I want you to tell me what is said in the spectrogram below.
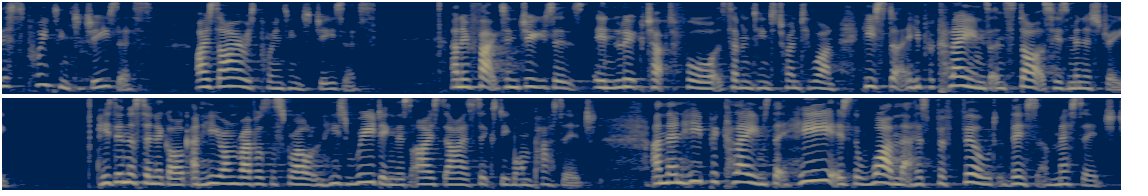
this is pointing to Jesus. Isaiah is pointing to Jesus. And in fact, in Jesus, in Luke chapter 4, 17 to 21, he, st- he proclaims and starts his ministry. He's in the synagogue and he unravels the scroll and he's reading this Isaiah 61 passage. And then he proclaims that he is the one that has fulfilled this message,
